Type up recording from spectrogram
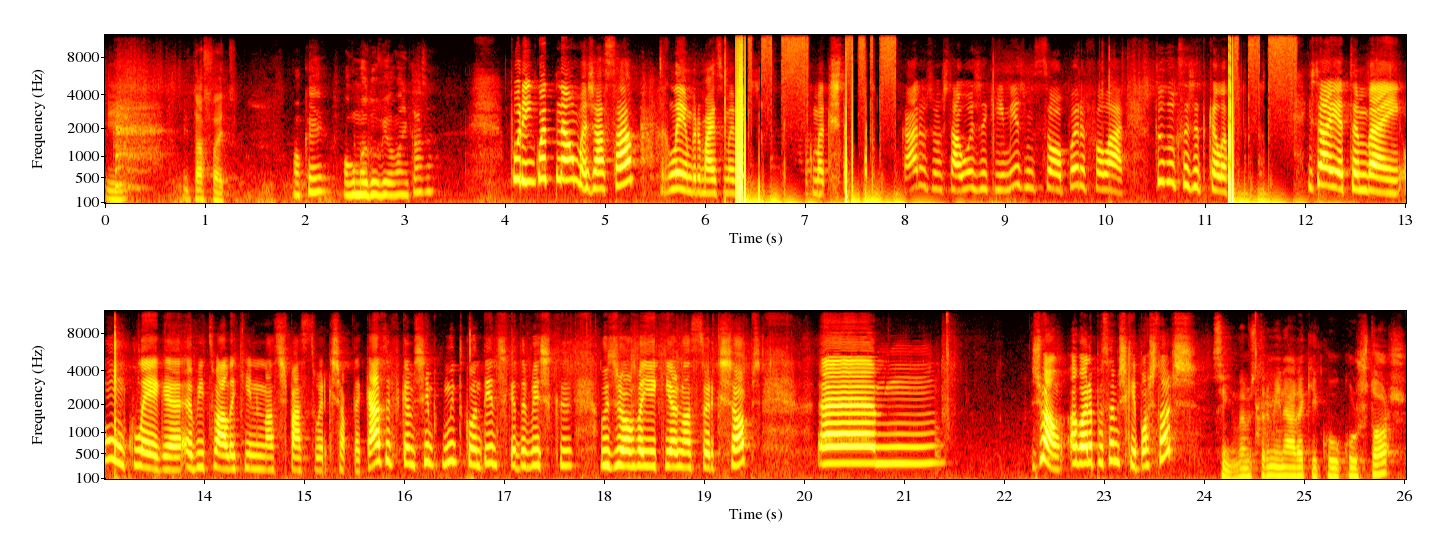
E está feito. Ok? Alguma dúvida lá em casa? Por enquanto não, mas já sabe, relembro mais uma vez alguma questão. O João está hoje aqui mesmo só para falar tudo o que seja de calafate e já é também um colega habitual aqui no nosso espaço de workshop da casa. Ficamos sempre muito contentes cada vez que o João vem aqui aos nossos workshops. Ahm, João, agora passamos quê? Para os stores? Sim, vamos terminar aqui com, com os stores.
